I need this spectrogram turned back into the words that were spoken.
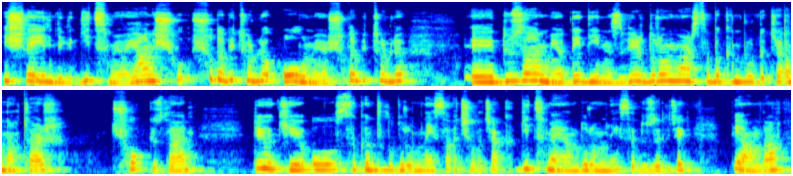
işle ilgili gitmiyor. Yani şu, şu da bir türlü olmuyor. Şu da bir türlü e, düzelmiyor dediğiniz bir durum varsa bakın buradaki anahtar çok güzel. Diyor ki o sıkıntılı durum neyse açılacak. Gitmeyen durum neyse düzelecek. Bir anda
